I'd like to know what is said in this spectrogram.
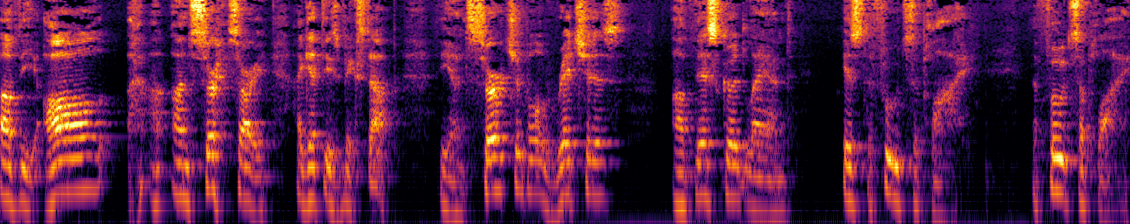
of the all uh, unser- sorry, I get these mixed up. The unsearchable riches of this good land is the food supply. The food supply.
